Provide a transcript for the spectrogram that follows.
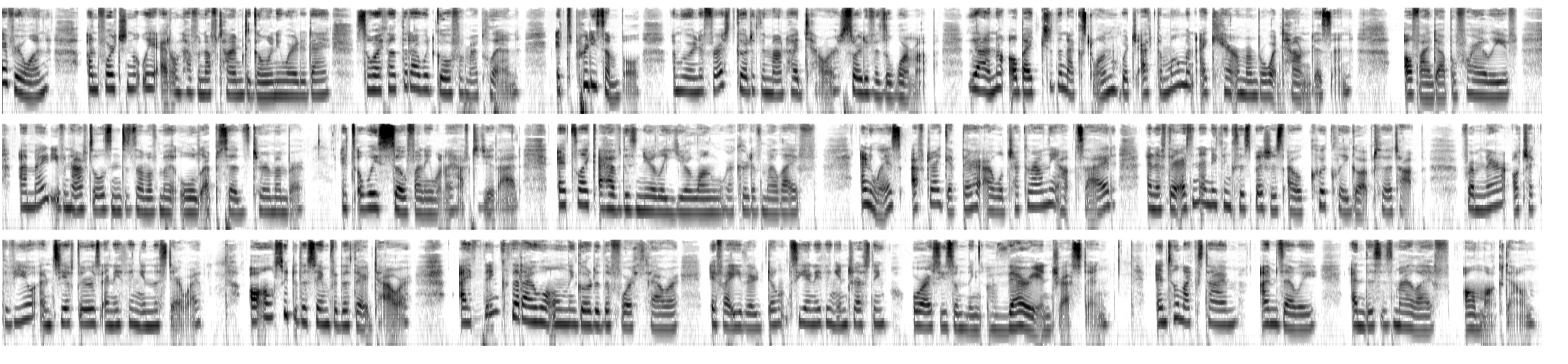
everyone! Unfortunately, I don't have enough time to go anywhere today, so I thought that I would go for my plan. It's pretty simple. I'm going to first go to the Mount Hood Tower, sort of as a warm up. Then I'll bike to the next one, which at the moment I can't remember what town it is in. I'll find out before I leave. I might even have to listen to some of my old episodes to remember. It's always so funny when I have to do that. It's like I have this nearly year long record of my life. Anyways, after I get there, I will check around the outside, and if there isn't anything suspicious, I will quickly go up to the top. From there, I'll check the view and see if there is anything in the stairway. I'll also do the same for the third tower. I think that I will only go to the fourth tower if I either don't see anything interesting or I see something very interesting. Until next time, I'm Zoe, and this is my life on lockdown.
